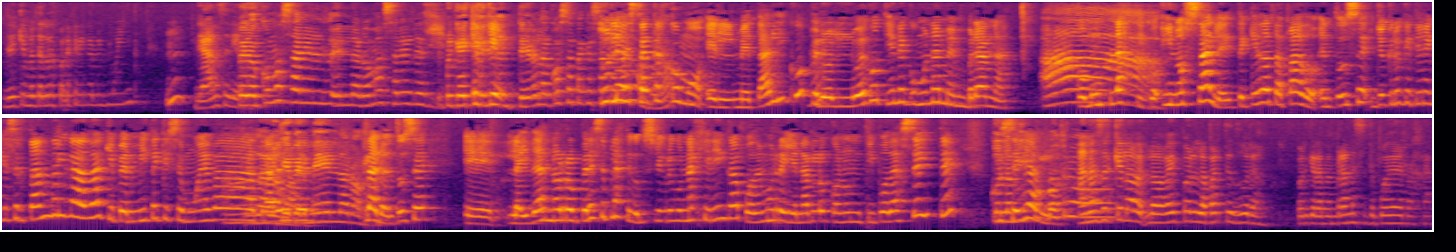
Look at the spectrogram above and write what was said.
Y hay que meterle después la jeringa al mismo moñito. Mm. Ya no sería. Pero ¿cómo sale el, el aroma? Sale de- Porque hay que entera la cosa para que Tú salga le el aroma, sacas ¿no? como el metálico, pero luego tiene como una membrana, Ah. como un plástico, y no sale, te queda tapado. Entonces yo creo que tiene que ser tan delgada que permite que se mueva Ah, a claro, través que de... el aroma. Claro, entonces eh, la idea es no romper ese plástico. Entonces yo creo que una jeringa podemos rellenarlo con un tipo de aceite Con y sellarlo. cuatro- A no ser que lo, lo hagáis por la parte dura, porque la membrana se te puede rajar.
